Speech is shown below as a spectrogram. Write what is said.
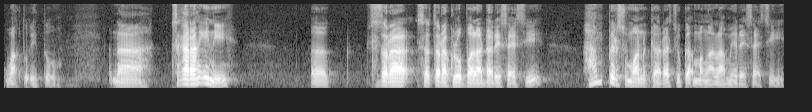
waktu itu. Nah, sekarang ini eh, secara secara global ada resesi, hampir semua negara juga mengalami resesi.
